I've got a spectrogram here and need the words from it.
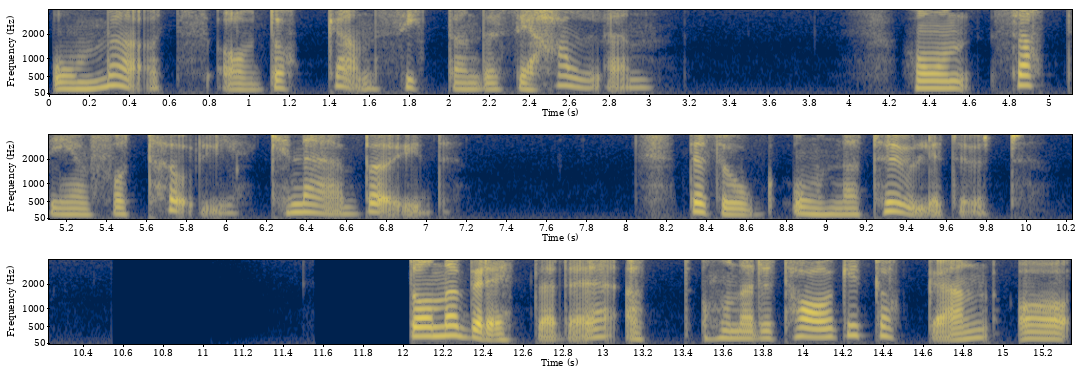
och möts av dockan sittandes i hallen. Hon satt i en fåtölj, knäböjd. Det såg onaturligt ut. Donna berättade att hon hade tagit dockan och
